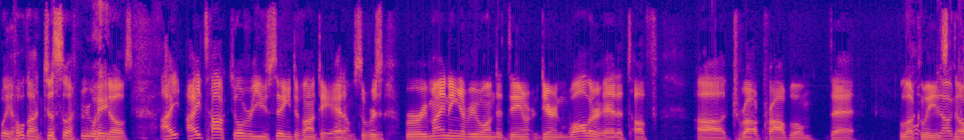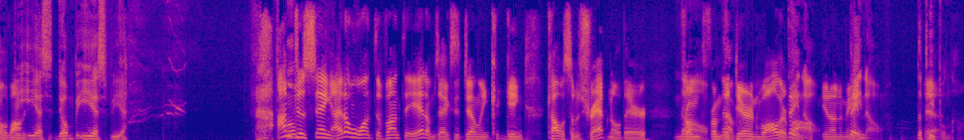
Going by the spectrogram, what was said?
wait, hold on, just so everyone Wait. knows, I I talked over you saying Davante Adams, so we're we're reminding everyone that Darren, Darren Waller had a tough uh, drug problem that luckily oh, is no, no don't longer. Be ES, don't be ESPN. I'm don't- just saying I don't want Davante Adams accidentally getting caught with some shrapnel there No, from from never. the Darren Waller They bomb. know. You know what I mean? They know. The Yeah. people know.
